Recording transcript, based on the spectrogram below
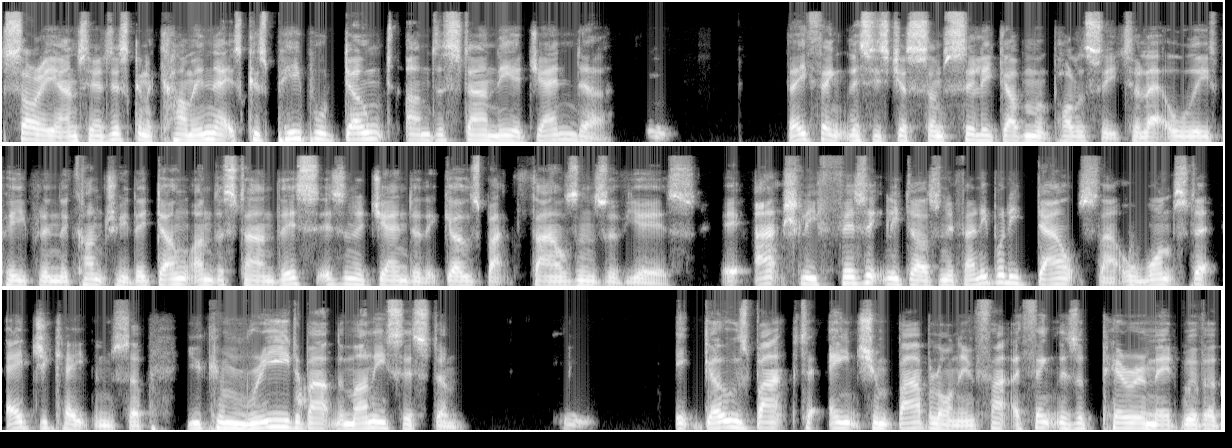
sorry, Anthony, I'm just going to come in there. It's because people don't understand the agenda. They think this is just some silly government policy to let all these people in the country. They don't understand this is an agenda that goes back thousands of years. It actually physically does. And if anybody doubts that or wants to educate themselves, you can read about the money system. Mm it goes back to ancient Babylon. In fact, I think there's a pyramid with a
